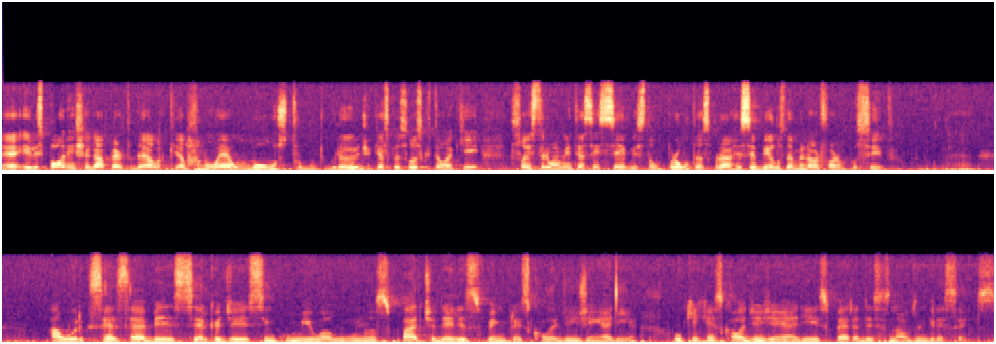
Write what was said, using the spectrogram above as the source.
né? eles podem chegar perto dela, que ela não é um monstro muito grande, que as pessoas que estão aqui são extremamente acessíveis, estão prontas para recebê-los da melhor forma possível. A URGS recebe cerca de 5 mil alunos, parte deles vem para a Escola de Engenharia. O que, que a Escola de Engenharia espera desses novos ingressantes?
